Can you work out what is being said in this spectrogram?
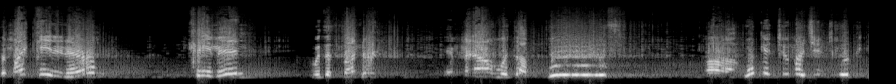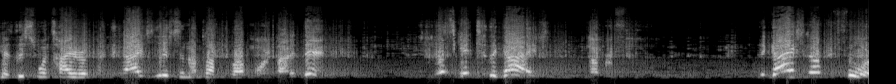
The Mike Keenan era came in with a thunder and went out with a woof. Uh, won't get too much into it because this one's higher up on the guys list, and I'll talk about more about it then. So let's get to the guys number four. The guys number four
